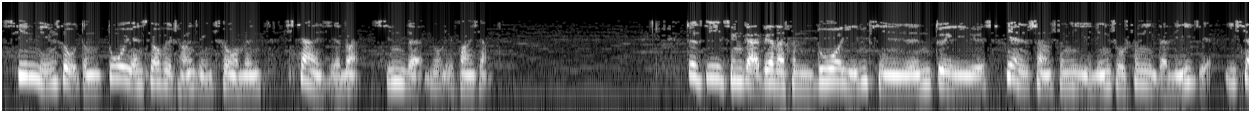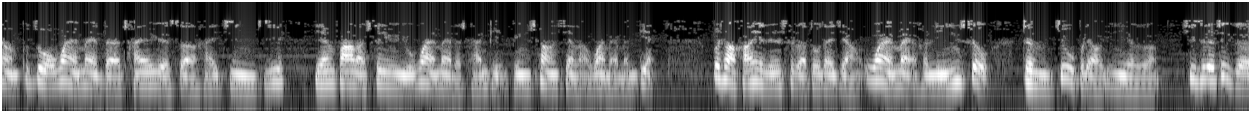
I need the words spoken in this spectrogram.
新零售等多元消费场景，是我们下一阶段新的努力方向。这次疫情改变了很多饮品人对于线上生意、零售生意的理解。一向不做外卖的茶颜悦色还紧急研发了适用于外卖的产品，并上线了外卖门店。不少行业人士呢都在讲，外卖和零售拯救不了营业额。其实呢，这个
